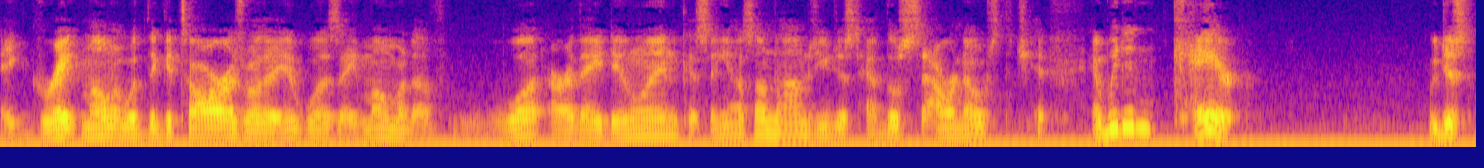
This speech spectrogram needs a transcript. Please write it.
a great moment with the guitars, whether it was a moment of what are they doing, because you know sometimes you just have those sour notes that you hit, and we didn't care. We just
